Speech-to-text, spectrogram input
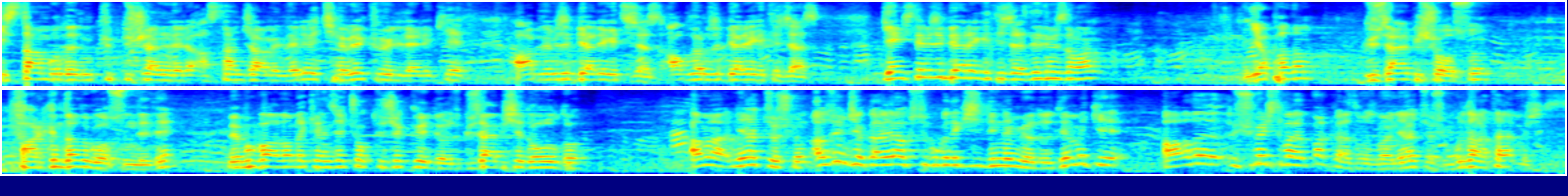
İstanbul dedim küp düşenleri, aslan camileri ve çevre köylüleri ki abilerimizi bir araya getireceğiz, ablalarımızı bir araya getireceğiz. Gençlerimizi bir araya getireceğiz dediğimiz zaman yapalım, güzel bir şey olsun, farkındalık olsun dedi. Ve bu bağlamda kendisine çok teşekkür ediyoruz. Güzel bir şey de oldu. Ama Nihat Coşkun az önce ayaküstü bu kadar kişi dinlemiyordu. Demek ki ağlı 3-5 defa yapmak lazım o zaman Nihat Coşkun. Burada hata yapmışız.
